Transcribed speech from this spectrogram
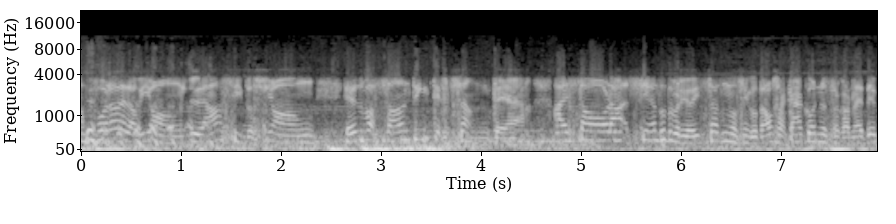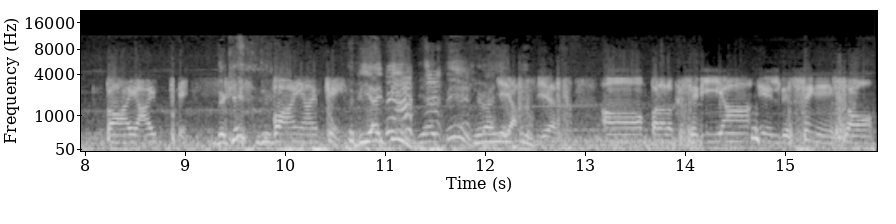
Afuera del avión, la situación es bastante interesante. A esta hora, cientos de periodistas nos encontramos acá con nuestro carnet de VIP. ¿De qué? De- VIP. VIP. VIP. ¿Qué Yes, yes. Ah, para lo que sería el descenso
